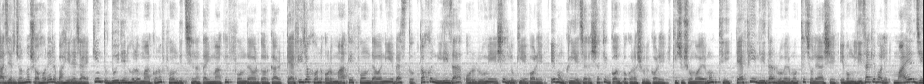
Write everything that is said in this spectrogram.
কাজের জন্য শহরের বাহিরে যায়, কিন্তু দুই দিন হলো মা কোনো ফোন দিচ্ছে না, তাই মাকে ফোন দেওয়ার দরকার। ট্যাফি যখন ওর মাকে ফোন দেওয়া নিয়ে ব্যস্ত, তখন লিজা ওর রুমে এসে লুকিয়ে পড়ে এবং ক্রিয়েচারের সাথে গল্প করা শুরু করে। কিছু সময়ের মধ্যেই ট্যাফি লিজার রুমের মধ্যে চলে আসে এবং লিজাকে বলে, মায়ের যে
